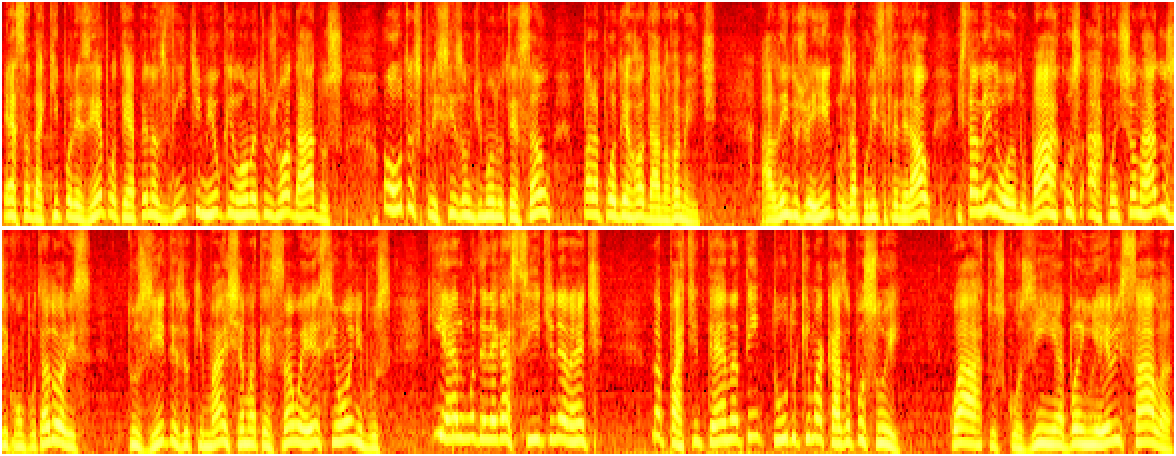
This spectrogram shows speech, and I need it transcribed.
Essa daqui, por exemplo, tem apenas 20 mil quilômetros rodados. Outras precisam de manutenção para poder rodar novamente. Além dos veículos, a Polícia Federal está leiloando barcos, ar-condicionados e computadores. Dos itens, o que mais chama atenção é esse ônibus, que era uma delegacia itinerante. Na parte interna tem tudo que uma casa possui: quartos, cozinha, banheiro e sala.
